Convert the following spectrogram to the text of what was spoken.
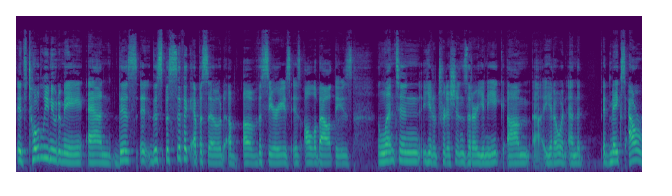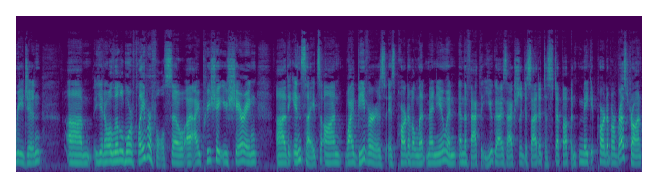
it's totally new to me, and this this specific episode of of the series is all about these Lenten you know traditions that are unique, um, uh, you know, and and that it makes our region um, you know, a little more flavorful. So I, I appreciate you sharing uh, the insights on why beaver is, is part of a Lent menu and, and the fact that you guys actually decided to step up and make it part of a restaurant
